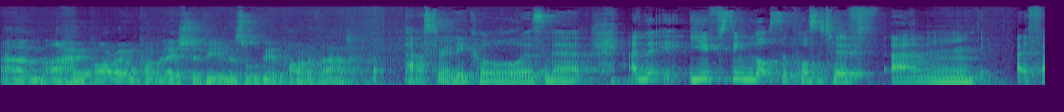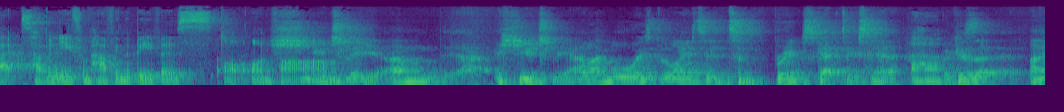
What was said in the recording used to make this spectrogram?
Um, I hope our own population of beavers will be a part of that. That's really cool, isn't it? And you've seen lots of positive um, effects, haven't you, from having the beavers on, farm? Hugely, um, hugely, and I'm always delighted to bring skeptics here Uh-huh. because uh, I,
